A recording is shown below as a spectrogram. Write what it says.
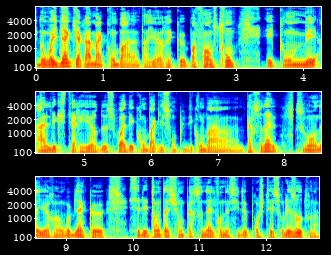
Donc vous voyez bien qu'il y a quand même un combat à l'intérieur et que parfois on se trompe et qu'on met à l'extérieur de soi des combats qui sont plus des combats personnels. Souvent d'ailleurs on voit bien que c'est des tentations personnelles qu'on essaie de projeter sur les autres. Voilà.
